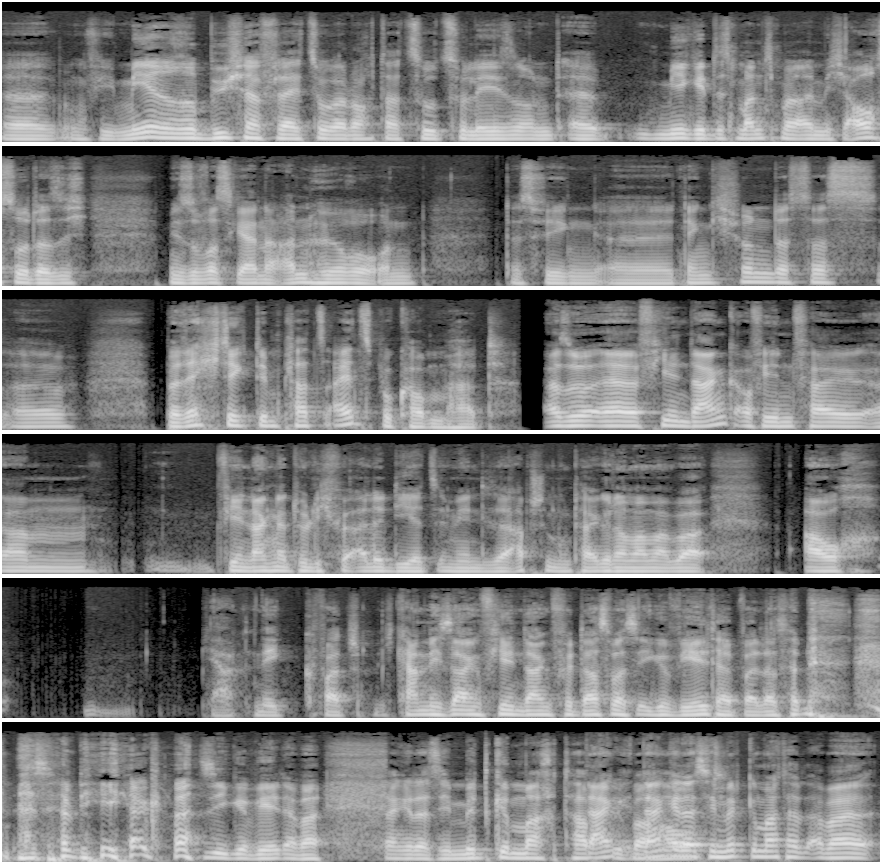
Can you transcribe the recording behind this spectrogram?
äh, irgendwie mehrere Bücher vielleicht sogar noch dazu zu lesen. Und äh, mir geht es manchmal an mich auch so, dass ich mir sowas gerne anhöre und Deswegen äh, denke ich schon, dass das äh, berechtigt den Platz 1 bekommen hat. Also äh, vielen Dank auf jeden Fall. Ähm, vielen Dank natürlich für alle, die jetzt irgendwie in dieser Abstimmung teilgenommen haben, aber auch ja, nee, Quatsch. Ich kann nicht sagen, vielen Dank für das, was ihr gewählt habt, weil das, hat, das habt ihr ja quasi gewählt. Aber danke, dass ihr mitgemacht habt. Danke, danke, dass ihr mitgemacht habt. Aber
